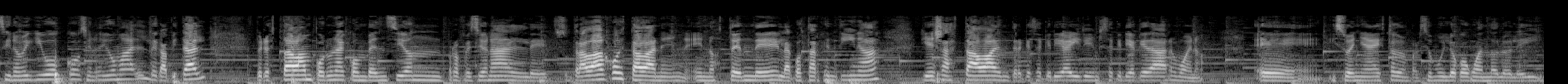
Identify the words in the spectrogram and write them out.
si no me equivoco, si no digo mal, de Capital, pero estaban por una convención profesional de su trabajo, estaban en, en Ostende, la costa argentina, y ella estaba entre que se quería ir y se quería quedar, bueno, eh, y sueña esto que me pareció muy loco cuando lo leí.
